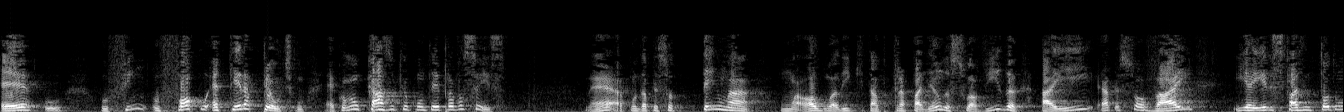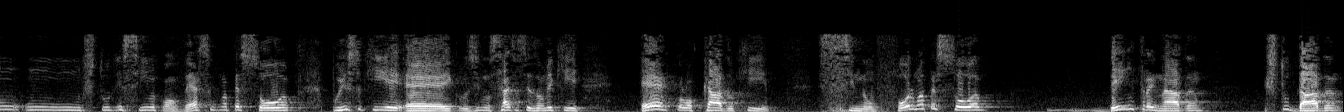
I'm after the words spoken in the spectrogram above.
é o, o fim, o foco é terapêutico. É como o caso que eu contei para vocês. Né? Quando a pessoa tem uma, uma algo ali que está atrapalhando a sua vida, aí a pessoa vai e aí eles fazem todo um, um estudo em cima, conversam com a pessoa. Por isso que, é, inclusive no site vocês vão ver que é colocado que se não for uma pessoa bem treinada, estudada,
